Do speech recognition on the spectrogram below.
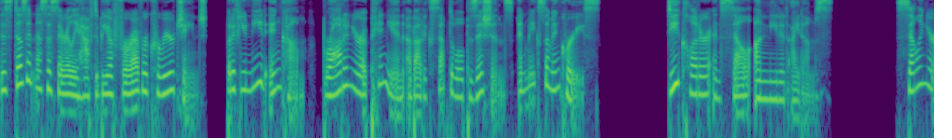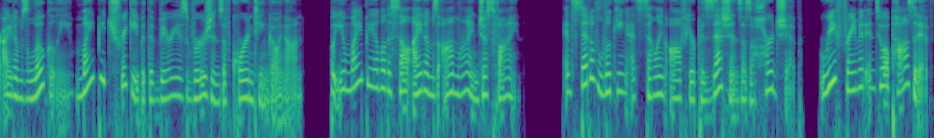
This doesn't necessarily have to be a forever career change, but if you need income broaden your opinion about acceptable positions and make some inquiries. Declutter and sell unneeded items. selling your items locally might be tricky with the various versions of quarantine going on, but you might be able to sell items online just fine. Instead of looking at selling off your possessions as a hardship, reframe it into a positive.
